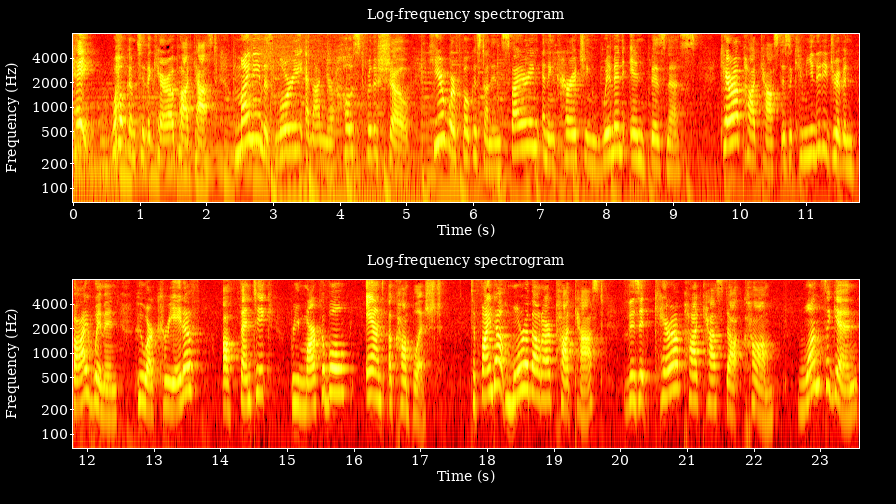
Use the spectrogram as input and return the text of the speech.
Hey, welcome to the Kara podcast. My name is Lori and I'm your host for the show. Here we're focused on inspiring and encouraging women in business. Kara Podcast is a community driven by women who are creative, authentic, remarkable, and accomplished. To find out more about our podcast, visit karapodcast.com. Once again,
